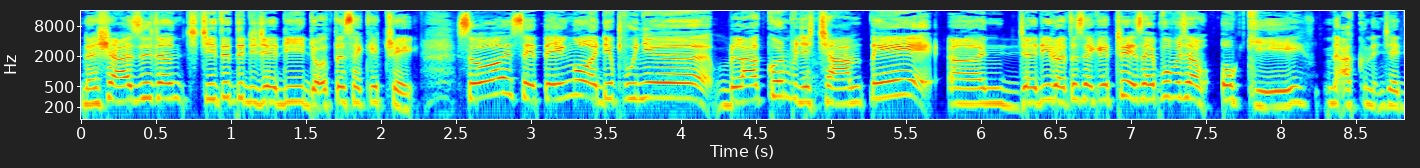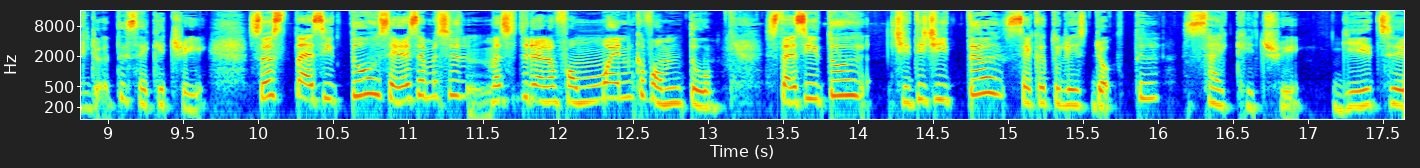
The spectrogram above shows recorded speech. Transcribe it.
Nasha Aziz dalam cerita tu dia jadi doktor psychiatric. So saya tengok dia punya Berlakon punya cantik uh, Jadi doktor psychiatric. Saya pun macam Okay nak Aku nak jadi doktor psychiatric. So start situ Saya rasa masa, masa tu dalam form 1 ke form 2 Start situ Cerita-cerita Saya akan tulis doktor psychiatric psychiatry Gitu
